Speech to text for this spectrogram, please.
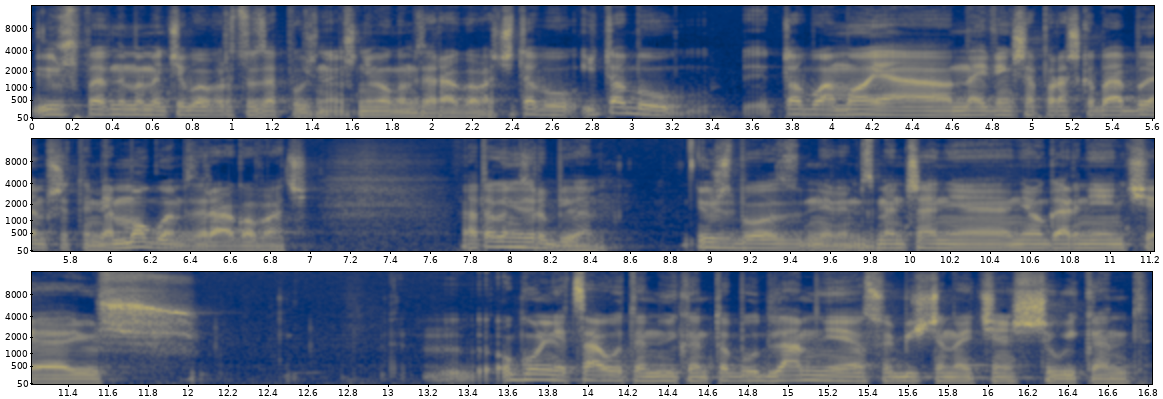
już w pewnym momencie było po prostu za późno, już nie mogłem zareagować. I to, był, i to, był, to była moja największa porażka, bo ja byłem przy tym, ja mogłem zareagować. Dlatego nie zrobiłem. Już było, nie wiem, zmęczenie, nieogarnięcie, już ogólnie cały ten weekend to był dla mnie osobiście najcięższy weekend,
